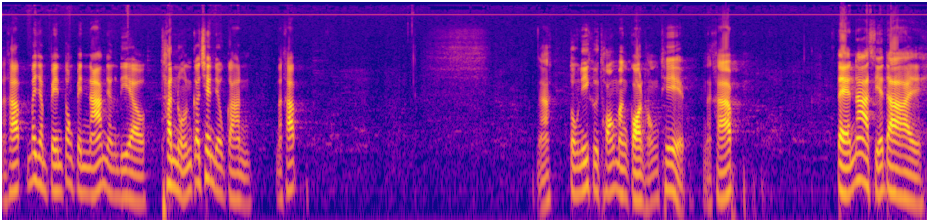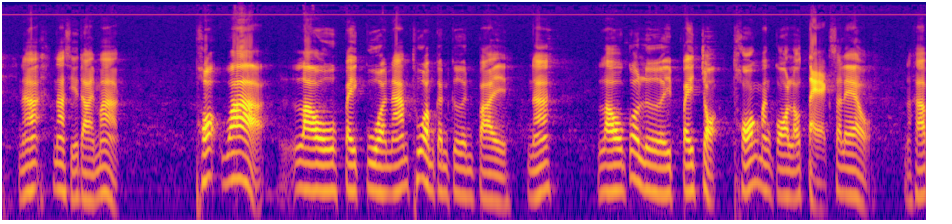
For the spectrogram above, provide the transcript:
นะครับไม่จำเป็นต้องเป็นน้ำอย่างเดียว ถนนก็เช่นเดียวกันนะครับนะตรงนี้คือท้องมังกรของเทพนะครับ แต่น่าเสียดาย นะน่าเสียดายมาก เพราะว่าเราไปกลัวน้ำท่วมกันเกินไปนะ เราก็เลยไปเจาะท้องมังกรเราแตกซะแล้วนะครับ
